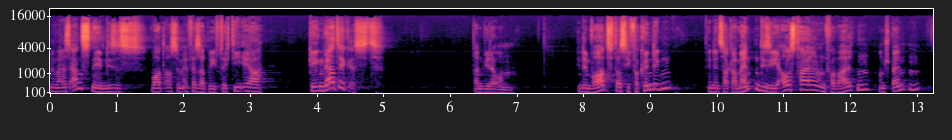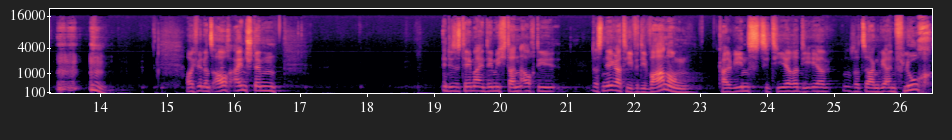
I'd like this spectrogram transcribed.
wenn wir das ernst nehmen, dieses Wort aus dem Epheserbrief, durch die er gegenwärtig ist, dann wiederum in dem Wort, das sie verkündigen, in den Sakramenten, die sie austeilen und verwalten und spenden. Aber ich will uns auch einstimmen in dieses Thema, indem ich dann auch die, das Negative, die Warnung Calvins zitiere, die er sozusagen wie ein Fluch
